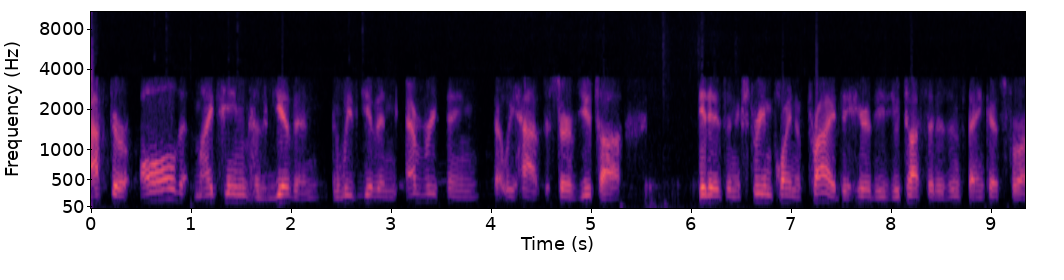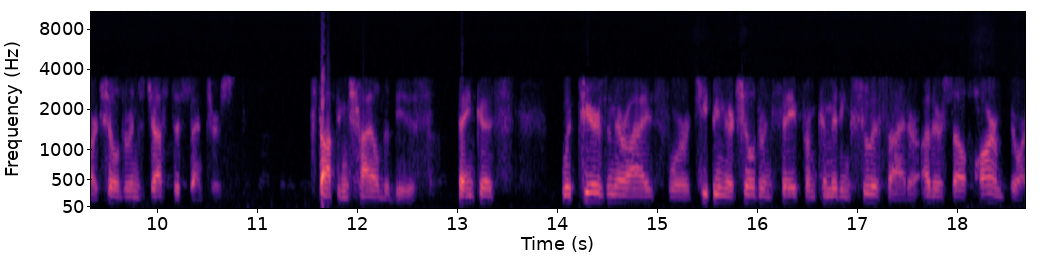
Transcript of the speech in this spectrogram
After all that my team has given, and we've given everything that we have to serve Utah, it is an extreme point of pride to hear these Utah citizens thank us for our children's justice centers, stopping child abuse, thank us with tears in their eyes for keeping their children safe from committing suicide or other self harm through our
